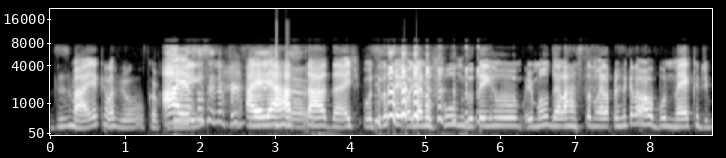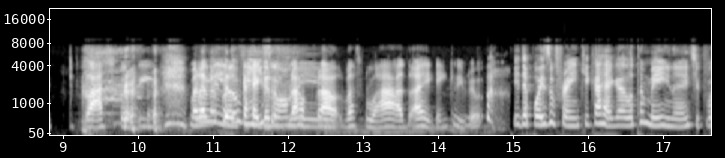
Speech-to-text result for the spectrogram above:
desmaia, que ela viu o corpo doente. essa cena é perfeita. Aí ela é arrastada. Aí, tipo, se você olhar no fundo, tem o irmão dela arrastando ela, parecendo que ela é uma boneca de, de plástico, assim. Maravilhoso, carregando os braços pra, braço pro lado. Ai, é incrível. E depois o Frank carrega ela também, né? Tipo,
